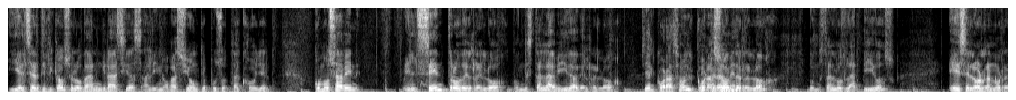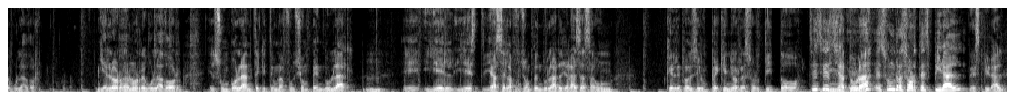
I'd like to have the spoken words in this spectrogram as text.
y el certificado se lo dan gracias a la innovación que puso Tag Heuer. Como saben, el centro del reloj, donde está la vida del reloj, Sí, el corazón. el corazón del reloj, donde están los latidos, es el órgano regulador. Y el órgano regulador es un volante que tiene una función pendular eh, y, él, y, este- y hace la función pendular gracias a un, ¿qué le puedo decir? Un pequeño resortito Sí, sí, es- miniatura Es, un resorte espiral espiral.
